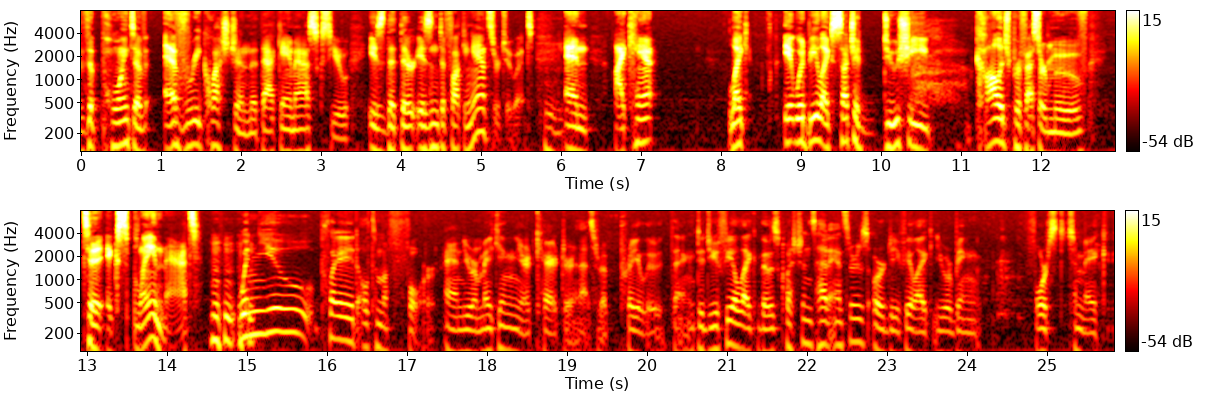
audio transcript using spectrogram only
the point of every question that that game asks you is that there isn't a fucking answer to it, Hmm. and I can't. Like, it would be like such a douchey college professor move to explain that. when you played Ultima 4 and you were making your character in that sort of prelude thing, did you feel like those questions had answers, or do you feel like you were being forced to make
